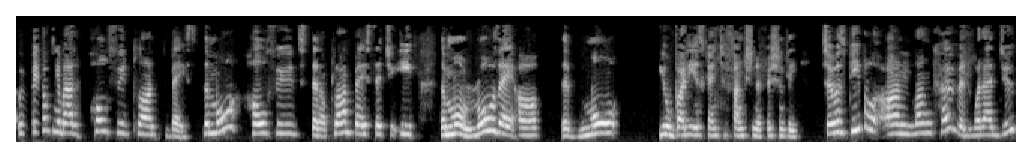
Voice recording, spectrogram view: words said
We're talking about whole food plant-based. The more whole foods that are plant-based that you eat, the more raw they are, the more your body is going to function efficiently. So with people on long COVID, what I do,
